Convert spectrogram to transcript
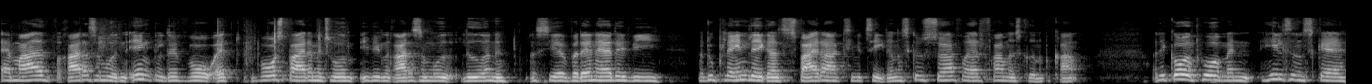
er meget retter sig mod den enkelte, hvor at vores spejdermetode i virkeligheden retter sig mod lederne og siger, hvordan er det, vi, når du planlægger spejderaktiviteterne, skal du sørge for, at der er et fremadskridende program. Og det går jo på, at man hele tiden skal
